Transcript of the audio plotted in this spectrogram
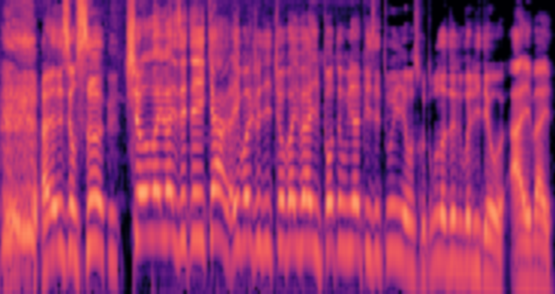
Allez, sur ce, ciao, bye bye, c'était Icar. Et moi, je dis ciao, bye bye. Portez-vous bien, et tout. Et on se retrouve dans de nouvelles vidéos. Allez, bye.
